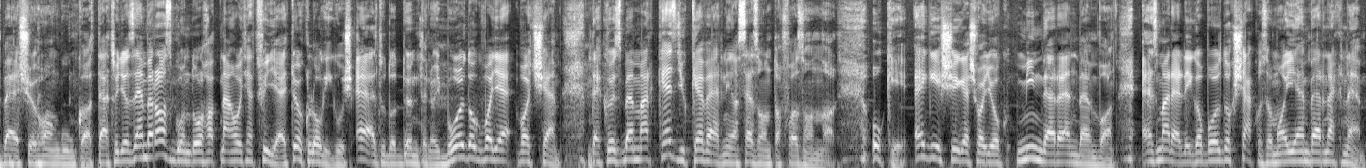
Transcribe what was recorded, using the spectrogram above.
belső hangunkat. Tehát, hogy az ember azt gondolhatná, hogy hát figyelj, tök logikus, el tudod dönteni, hogy boldog vagy-e, vagy sem. De közben már kezdjük keverni a szezont a fazonnal. Oké, okay, egészséges vagyok, minden rendben van. Ez már elég a boldogsághoz, a mai embernek nem.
